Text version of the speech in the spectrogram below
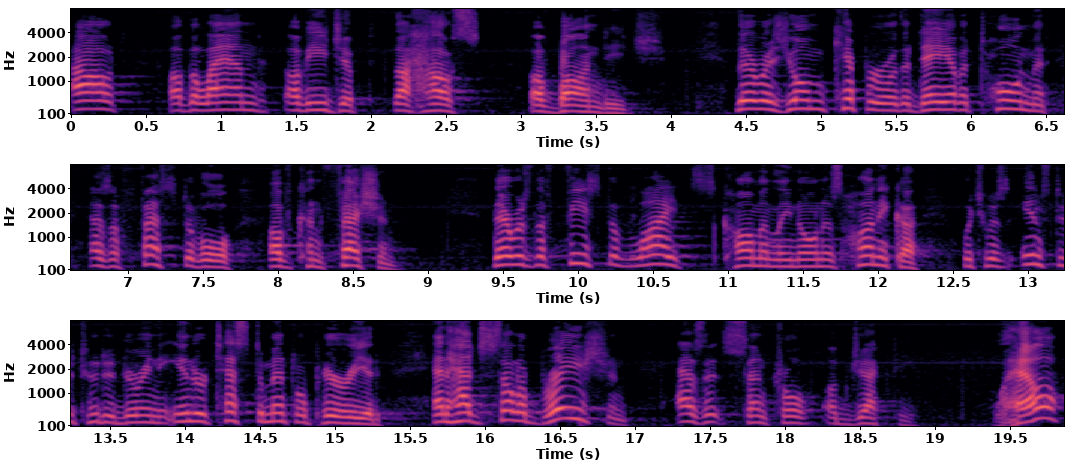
out of the land of Egypt, the house of bondage. There was Yom Kippur, or the Day of Atonement, as a festival of confession. There was the Feast of Lights, commonly known as Hanukkah, which was instituted during the intertestamental period and had celebration as its central objective. Well,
